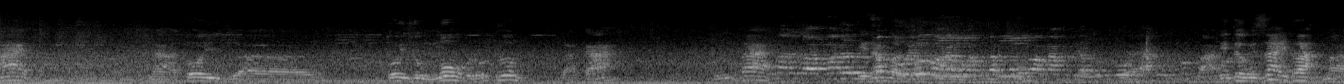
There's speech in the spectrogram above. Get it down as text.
Hai là tôi ờ, tôi dùng ngô của đối tương và cá. Thứ ba thì năm vừa rồi tôi thì từng giai đoạn mà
